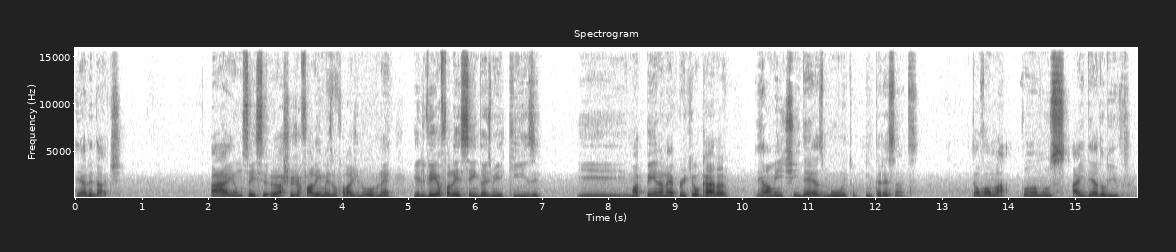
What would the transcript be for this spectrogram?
Realidade. Ah, eu não sei se. Eu acho que eu já falei, mas vou falar de novo, né? Ele veio a falecer em 2015 e uma pena, né? Porque o cara realmente tinha ideias muito interessantes. Então vamos lá, vamos à ideia do livro.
